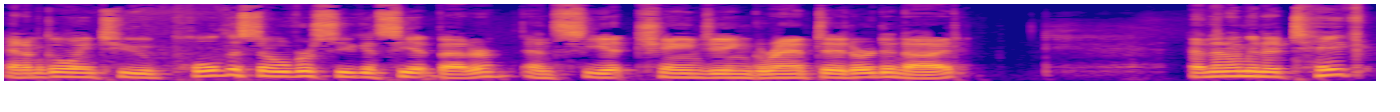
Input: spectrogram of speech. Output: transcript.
And I'm going to pull this over so you can see it better and see it changing granted or denied. And then I'm going to take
